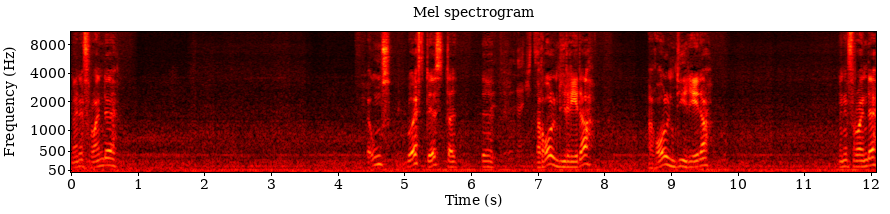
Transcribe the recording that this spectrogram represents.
meine Freunde. Bei uns läuft es, da, da, da rollen die Räder. Da rollen die Räder. Meine Freunde.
